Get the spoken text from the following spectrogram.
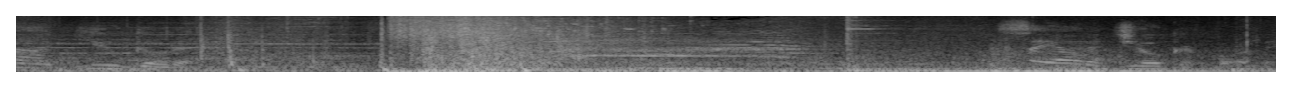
about you go to hell? Say out a joker for me.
